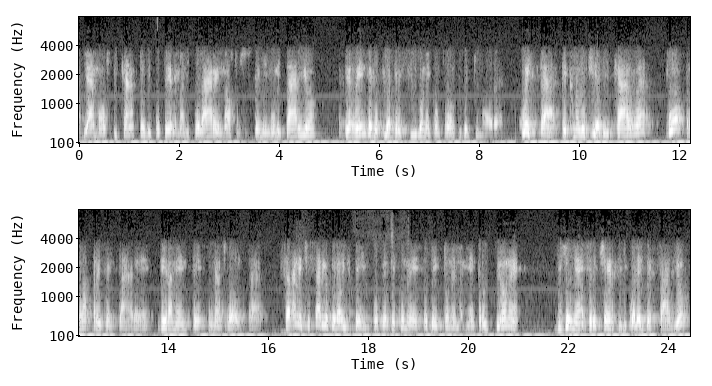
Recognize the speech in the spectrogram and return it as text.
abbiamo auspicato di poter manipolare il nostro sistema immunitario per renderlo più aggressivo nei confronti del tumore. Questa tecnologia dei CAR può rappresentare veramente una svolta. Sarà necessario però il tempo perché come ho detto nella mia introduzione bisogna essere certi di qual è il bersaglio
